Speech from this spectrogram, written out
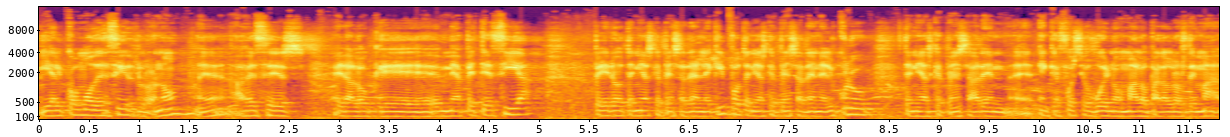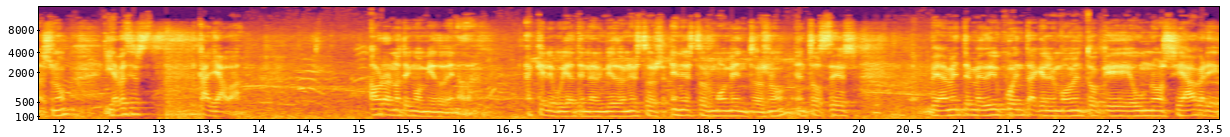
y el cómo decirlo, ¿no? ¿Eh? A veces era lo que me apetecía, pero tenías que pensar en el equipo, tenías que pensar en el club, tenías que pensar en, en que fuese bueno o malo para los demás, ¿no? Y a veces callaba. Ahora no tengo miedo de nada. ¿A qué le voy a tener miedo en estos, en estos momentos, no? Entonces, realmente me doy cuenta que en el momento que uno se abre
